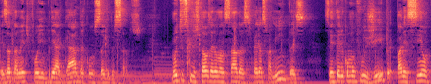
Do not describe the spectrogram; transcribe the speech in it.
exatamente foi embriagada com o sangue dos santos. Muitos cristãos eram lançados às férias famintas sem terem como fugir, pareciam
